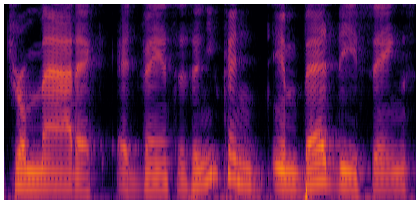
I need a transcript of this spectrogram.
dramatic advances. And you can embed these things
